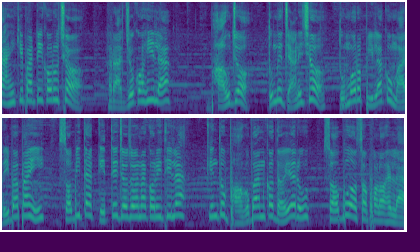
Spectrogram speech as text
କାହିଁକି ପାଟି କରୁଛ? ରାଜୁ କହିଲା ଭାଉଜ ତୁମେ ଜାଣିଛ ତୁମର ପିଲାକୁ ମାରିବା ପାଇଁ ସବିତା କେତେ ଯୋଜନା କରିଥିଲା କିନ୍ତୁ ଭଗବାନଙ୍କ ଦୟାରୁ ସବୁ ଅସଫଳ ହେଲା।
